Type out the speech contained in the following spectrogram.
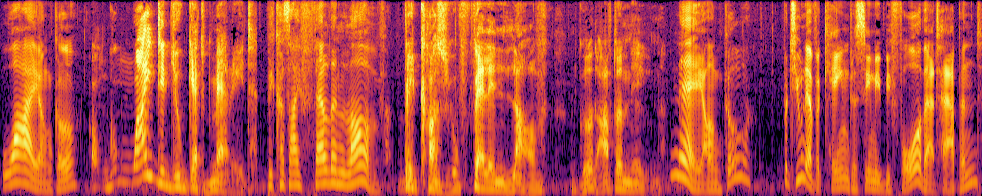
Why, uncle? Oh, Why did you get married? Because I fell in love. Because you fell in love. Good afternoon. Nay, uncle. But you never came to see me before that happened.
